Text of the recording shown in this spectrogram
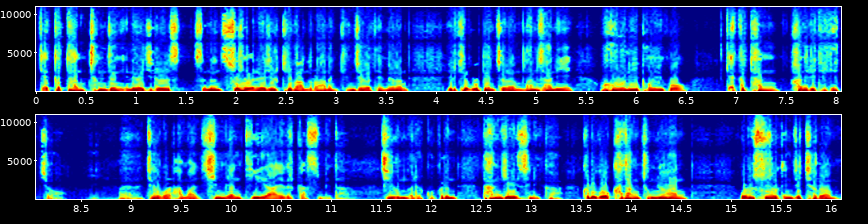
깨끗한 청정 에너지를 쓰는 수소 에너지를 기반으로 하는 경제가 되면 이렇게 우편처럼 남산이 훤히 보이고 깨끗한 하늘이 되겠죠. 예, 제가 보면 아마 10년 뒤에 해야 될 것 같습니다. 지금 어렵고 그런 단계에 있으니까. 그리고 가장 중요한 우리 수소 경제처럼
